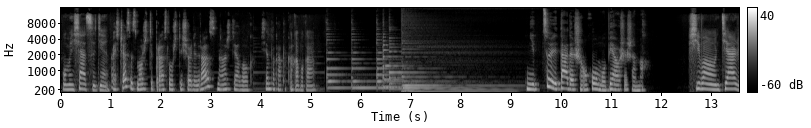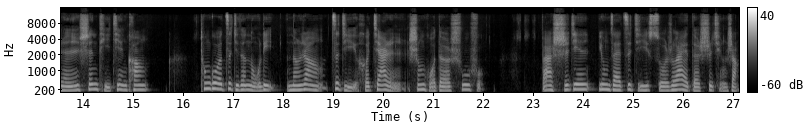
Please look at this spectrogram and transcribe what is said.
我们下次见。А сейчас вы сможете прослушать еще один раз наш диалог. Всем пока-пока. Пока-пока. 你最大的生活目标是什么？希望家人身体健康，通过自己的努力，能让自己和家人生活的舒服，把时间用在自己所热爱的事情上。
